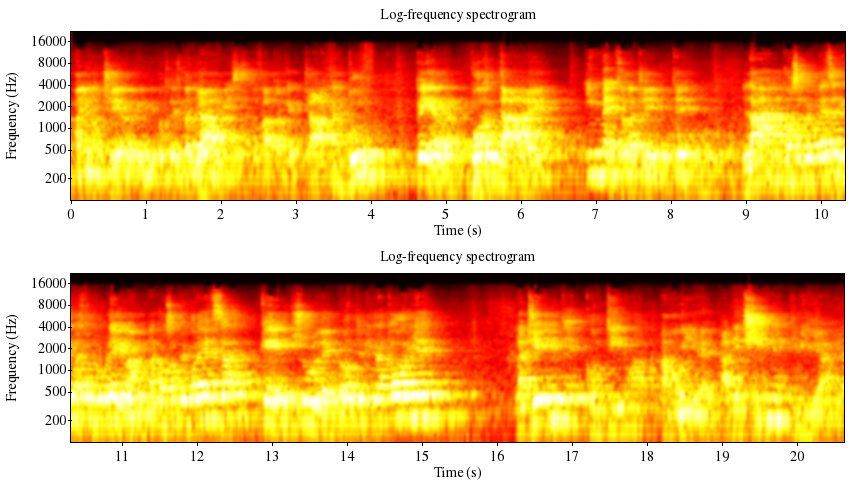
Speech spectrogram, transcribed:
ma io non c'ero, quindi potrei sbagliarmi, sia stato fatto anche già a Cantù, per portare in mezzo alla gente la consapevolezza di questo problema, la consapevolezza che sulle rotte migratorie la gente continua a morire a decine di migliaia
